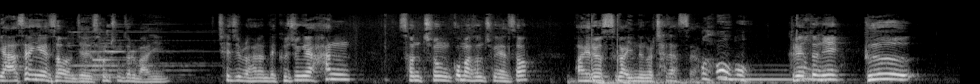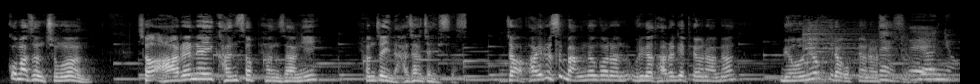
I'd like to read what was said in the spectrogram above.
야생에서 이제 선충들을 많이 채집을 하는데 그 중에 한 선충, 꼬마 선충에서 바이러스가 있는 걸 찾았어요. 그랬더니 그 꼬마 선충은 저 RNA 간섭 현상이 현저히 낮아져 있었어요. 자, 바이러스를 막는 거는 우리가 다르게 표현하면 면역이라고 표현할 수 있어요. 면역.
